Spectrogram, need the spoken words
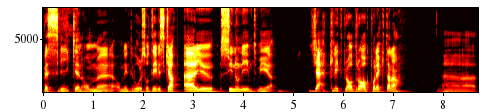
besviken om, eh, om det inte vore så. Davis Cup är ju synonymt med jäkligt bra drag på läktarna. Uh,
